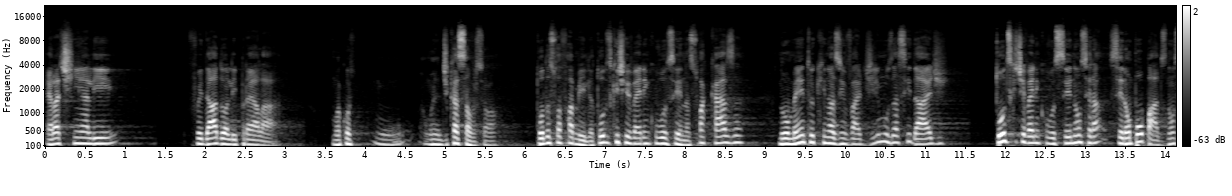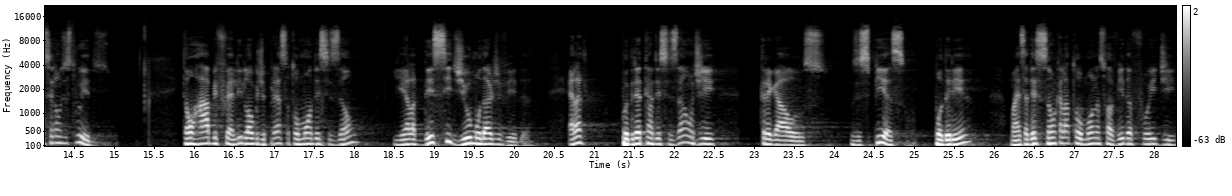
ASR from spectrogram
ela tinha ali, foi dado ali para ela uma, uma indicação, pessoal. Toda a sua família, todos que estiverem com você na sua casa, no momento que nós invadimos a cidade, todos que estiverem com você não será, serão poupados, não serão destruídos. Então Rabi foi ali logo depressa, tomou uma decisão e ela decidiu mudar de vida. Ela poderia ter uma decisão de entregar os, os espias? Poderia, mas a decisão que ela tomou na sua vida foi de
